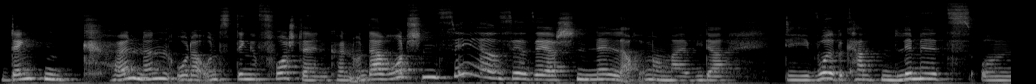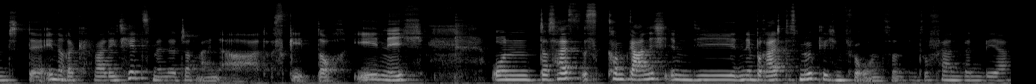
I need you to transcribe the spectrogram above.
denken können oder uns Dinge vorstellen können. Und da rutschen sehr, sehr, sehr schnell auch immer mal wieder die wohlbekannten Limits und der innere Qualitätsmanager rein. Ah, das geht doch eh nicht. Und das heißt, es kommt gar nicht in, die, in den Bereich des Möglichen für uns. Und insofern, wenn wir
